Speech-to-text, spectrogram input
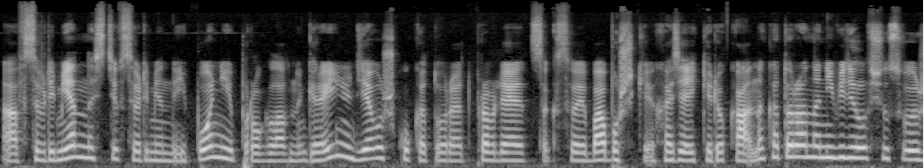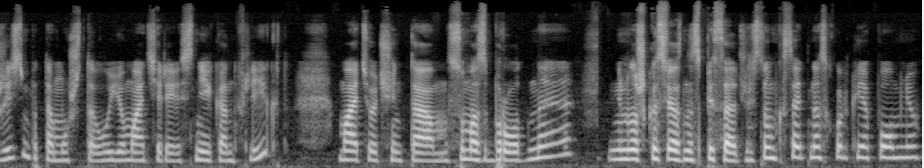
а, в современности, в современной Японии про главную героиню, девушку, которая отправляется к своей бабушке, хозяйке Рюкана, которую она не видела всю свою жизнь, потому что у ее матери с ней конфликт. Мать очень там сумасбродная, немножко связана с писательством, кстати, насколько я помню.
